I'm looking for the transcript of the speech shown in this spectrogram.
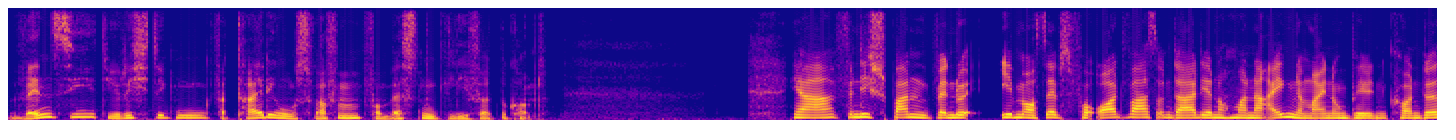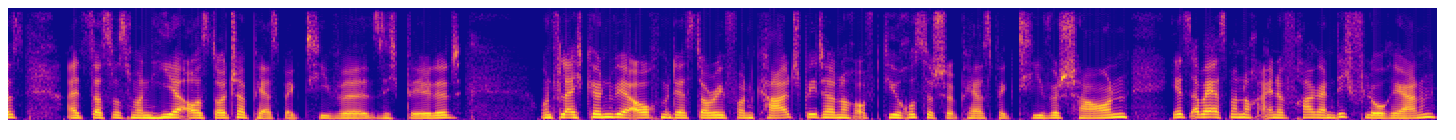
wenn sie die richtigen Verteidigungswaffen vom Westen geliefert bekommt. Ja, finde ich spannend, wenn du eben auch selbst vor Ort warst und da dir nochmal eine eigene Meinung bilden konntest, als das, was man hier aus deutscher Perspektive sich bildet. Und vielleicht können wir auch mit der Story von Karl später noch auf die russische Perspektive schauen. Jetzt aber erstmal noch eine Frage an dich, Florian.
